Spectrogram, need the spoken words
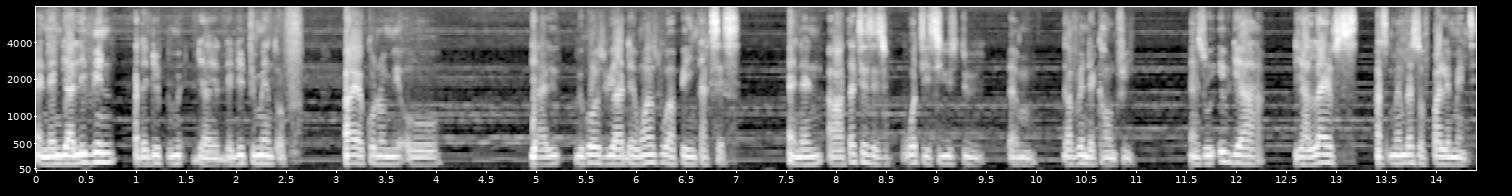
and then they are living at the detriment, the, the detriment of our economy or are, because we are the ones who are paying taxes, and then our taxes is what is used to um, govern the country, and so if their their lives as members of parliament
